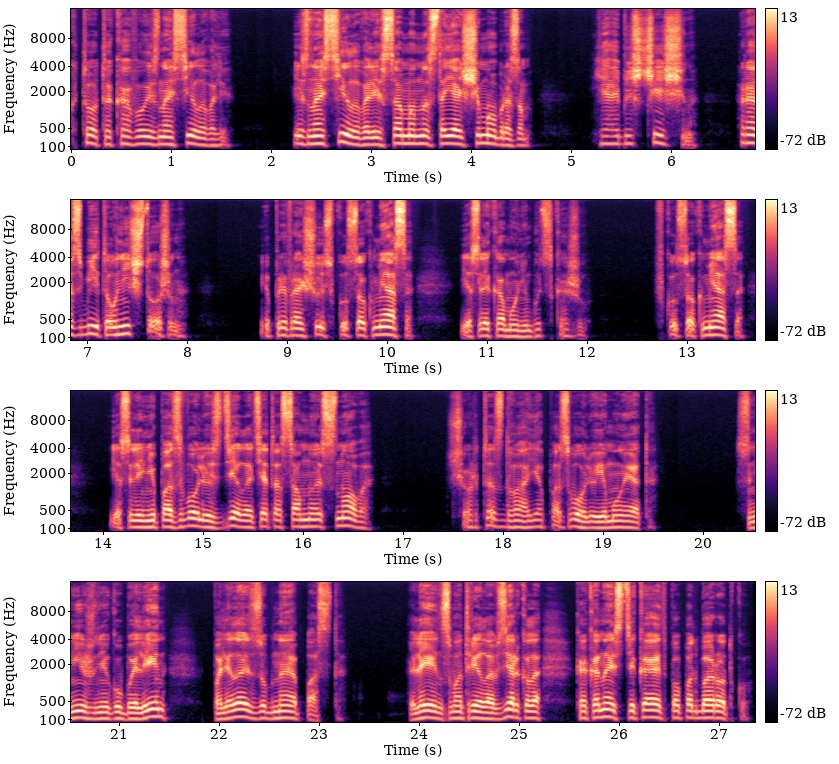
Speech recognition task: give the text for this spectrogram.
Кто-то, кого изнасиловали. Изнасиловали самым настоящим образом. Я обесчещена, разбита, уничтожена. И превращусь в кусок мяса, если кому-нибудь скажу. В кусок мяса, если не позволю сделать это со мной снова. Чёрта с два я позволю ему это. С нижней губы Лейн полилась зубная паста. Лейн смотрела в зеркало, как она стекает по подбородку.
